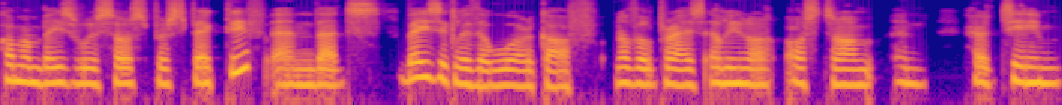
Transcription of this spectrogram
common based resource perspective. And that's basically the work of Nobel Prize Elinor Ostrom and her team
